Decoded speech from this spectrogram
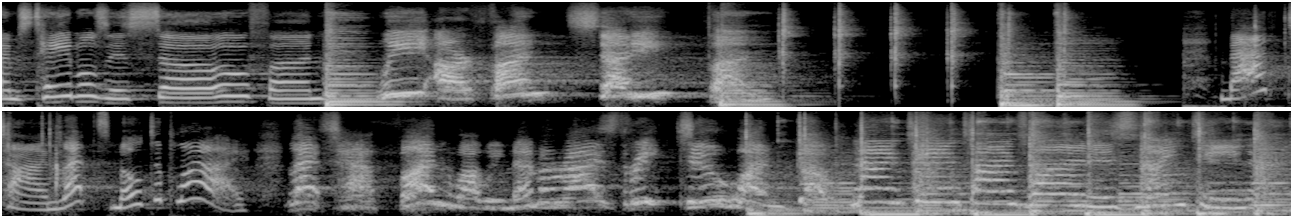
Times tables is so fun. We are fun, study, fun. Math time, let's multiply. Let's have fun while we memorize. Three, two, one, go! 19 times 1 is 19. 19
